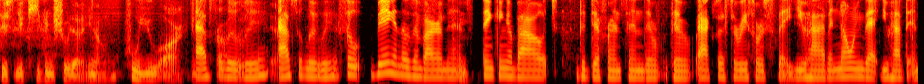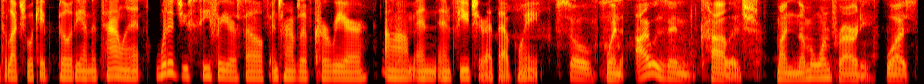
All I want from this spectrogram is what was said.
you're, you're keeping true to you know who you are. in that process. Absolutely. Yeah. Absolutely. So being in those environments, thinking about the difference in the the access to resources that you have and knowing that you have the intellectual capability and the talent, what did you see for yourself in terms of career um, and, and future at that point? So when I was in college, my number one priority was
